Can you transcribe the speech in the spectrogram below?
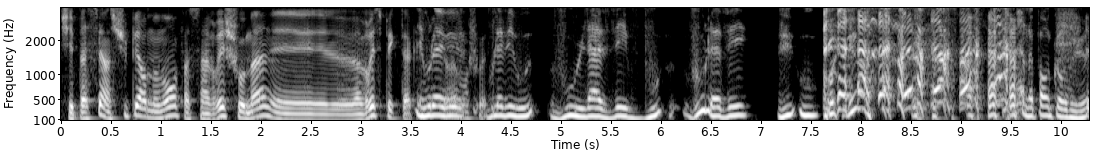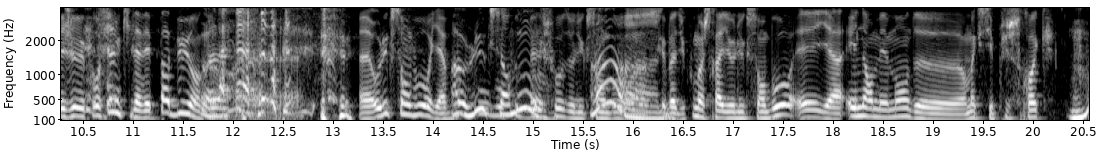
j'ai passé un super moment. Enfin, c'est un vrai showman et le- un vrai spectacle. Et vous C'est l'avez, vous l'avez, vous, vous l'avez, vous, vous l'avez Vu où? C'est. On n'a pas encore vu. hein. Et je confirme qu'il n'avait pas bu encore. Voilà. Euh, euh, au Luxembourg, il y a Ah, beaucoup, au Luxembourg. beaucoup de belles choses au Luxembourg. Ah. hein, parce que bah, du coup, moi, je travaille au Luxembourg et il y a énormément de. En mec, c'est plus rock. Mhm.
